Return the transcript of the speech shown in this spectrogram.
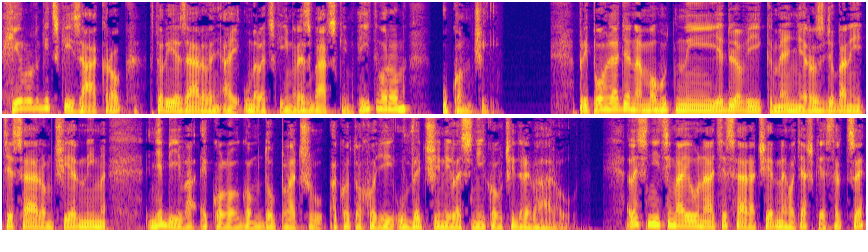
chirurgický zákrok, ktorý je zároveň aj umeleckým rezbárským výtvorom, ukončí. Pri pohľade na mohutný jedľový kmeň rozďobaný tesárom čiernym nebýva ekológom do plaču, ako to chodí u väčšiny lesníkov či drevárov. Lesníci majú na tesára čierneho ťažké srdce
